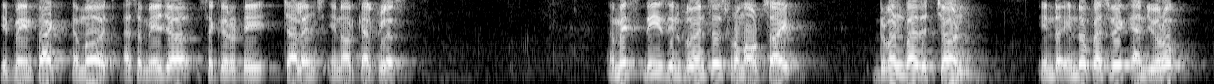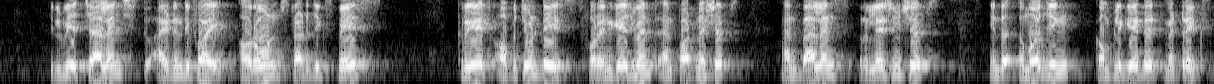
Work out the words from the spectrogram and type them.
It may in fact emerge as a major security challenge in our calculus. Amidst these influences from outside, driven by the churn in the Indo-Pacific and Europe, it will be a challenge to identify our own strategic space, create opportunities for engagement and partnerships, and balance relationships in the emerging complicated metrics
